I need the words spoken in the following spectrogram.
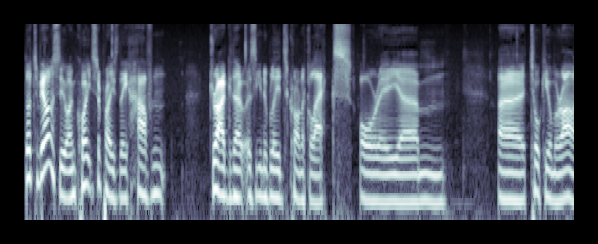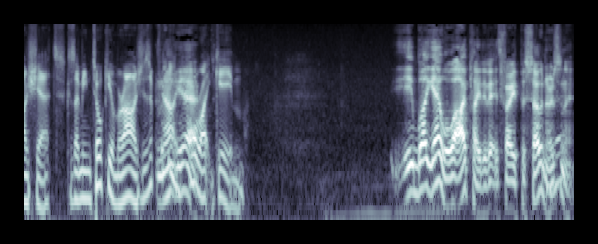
Though to be honest with you, I'm quite surprised they haven't dragged out a Xenoblade Chronicle X or a um, uh, Tokyo Mirage yet. Because I mean, Tokyo Mirage is a pretty alright game. It- well, yeah. Well, what I played of it, it's very Persona, isn't it?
